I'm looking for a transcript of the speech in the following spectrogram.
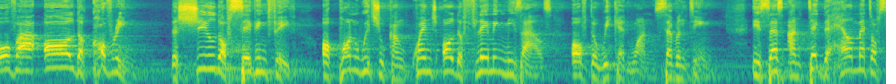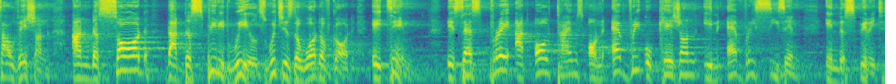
over all the covering the shield of saving faith upon which you can quench all the flaming missiles of the wicked one 17 it says and take the helmet of salvation and the sword that the spirit wields which is the word of god. 18 it says pray at all times on every occasion in every season in the spirit.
